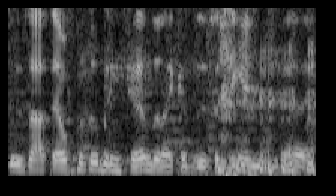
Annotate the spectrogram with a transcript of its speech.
Exato, é o que eu tô brincando, né? Quer dizer, você tem aí, né?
